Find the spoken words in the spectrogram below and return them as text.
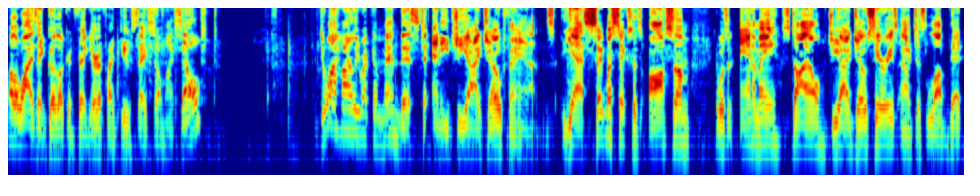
Otherwise, a good looking figure, if I do say so myself. Do I highly recommend this to any G.I. Joe fans? Yes, Sigma 6 is awesome. It was an anime style G.I. Joe series, and I just loved it.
